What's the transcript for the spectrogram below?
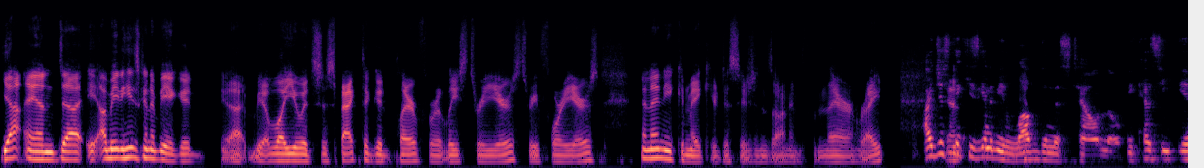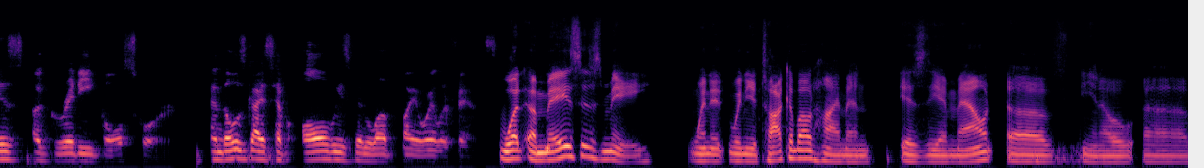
yeah, and uh, I mean he's going to be a good, uh, well, you would suspect a good player for at least three years, three four years, and then you can make your decisions on him from there, right? I just and, think he's going to be loved in this town though because he is a gritty goal scorer, and those guys have always been loved by Oiler fans. What amazes me when it when you talk about Hyman is the amount of you know uh,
